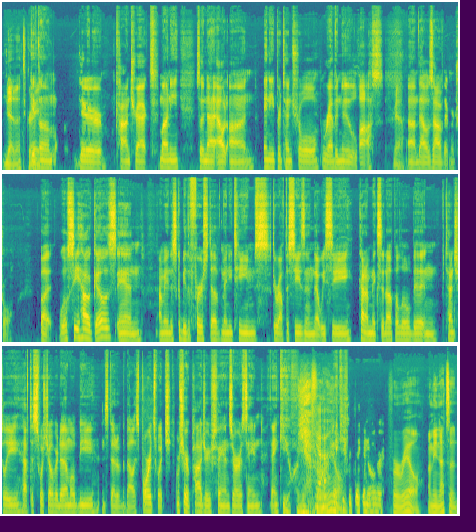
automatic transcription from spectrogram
Yeah, that's great. give them their contract money, so they're not out on any potential revenue loss yeah. um, that was out of their control. But we'll see how it goes. And I mean, this could be the first of many teams throughout the season that we see kind of mix it up a little bit and potentially have to switch over to MLB instead of the Bally Sports, which I'm sure Padres fans are saying thank you. Yeah, for Yeah. real. Thank you for taking over. For real. I mean, that's a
